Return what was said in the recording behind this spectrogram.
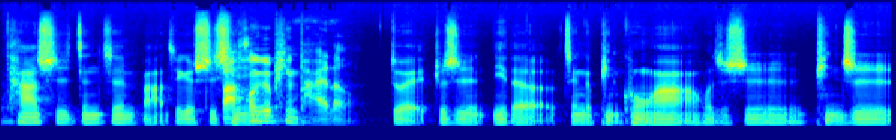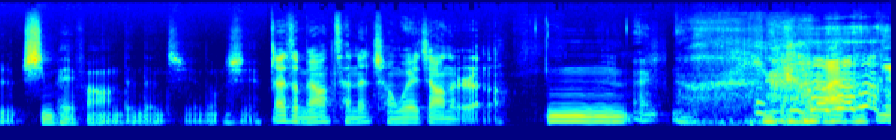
他是真正把这个事情把控一个品牌的，对，就是你的整个品控啊，或者是品质、新配方等等这些东西。那怎么样才能成为这样的人呢？嗯，哎，你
